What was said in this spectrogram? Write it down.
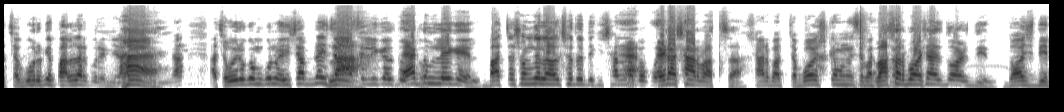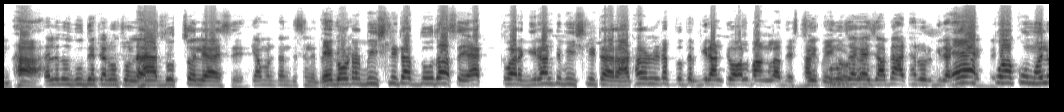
আচ্ছা গরুকে পাল্লার করে নিয়ে হ্যাঁ। আচ্ছা ওইরকম কোনো হিসাব নাই যা আছে লিগ্যাল একদম বাচ্চা সঙ্গে লাল সাথে দেখি সান্না এটা সার বাচ্চা। সার বাচ্চা বয়স কেমন হয়েছে বাচ্চা বাচ্চার বয়স আজ দশ দিন। দশ দিন। হ্যাঁ। তাহলে তো দুধ এটারও চলে হ্যাঁ দুধ চলে আসে। কেমন টানতেছেন এটা? এগারোটার বিশ লিটার দুধ আছে একবার গ্যারান্টি বিশ লিটার আঠারো লিটার দুধের গ্যারান্টি অল বাংলাদেশ থাকবে কোনো জায়গায় যাবে গ্যারান্টি এক পোয়া কম হইলে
